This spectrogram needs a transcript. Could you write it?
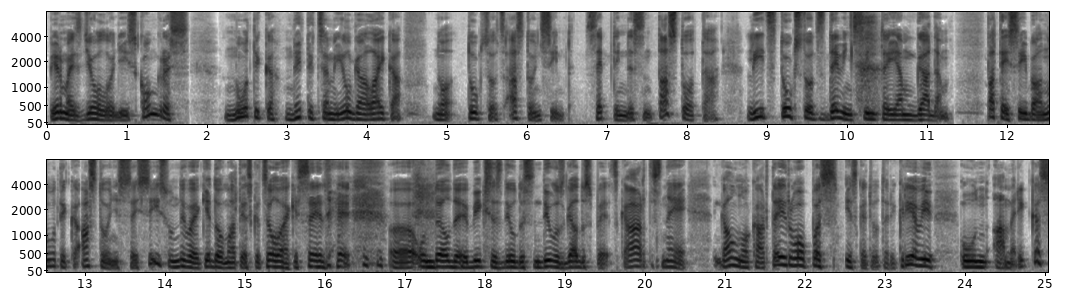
Pirmais geoloģijas kongress notika neticami ilgā laikā, no 1800. 78. līdz 1900. gadam. Patiesībā notika astoņas sesijas, un nevajag iedomāties, ka cilvēki sēdēja uh, un deldēja bikses 22 gadus pēc kārtas. Nē, galvenokārt Eiropas, ieskaitot arī Krieviju un Amerikas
